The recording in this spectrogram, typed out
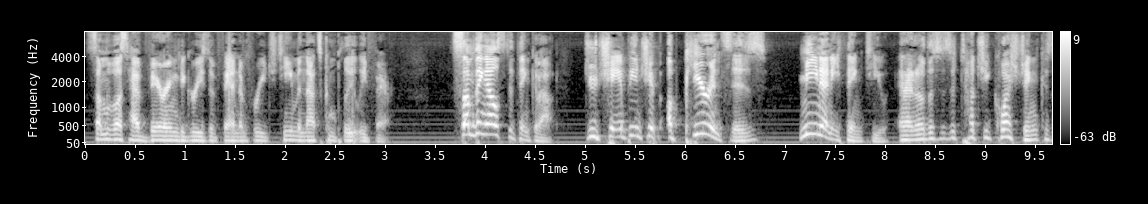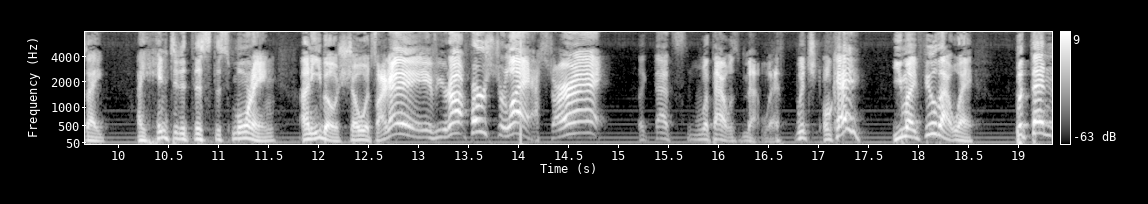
Some of us have varying degrees of fandom for each team, and that's completely fair. Something else to think about do championship appearances mean anything to you? And I know this is a touchy question because I, I hinted at this this morning on Ebo's show. It's like, hey, if you're not first, you're last. All right. Like that's what that was met with, which, okay, you might feel that way. But then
